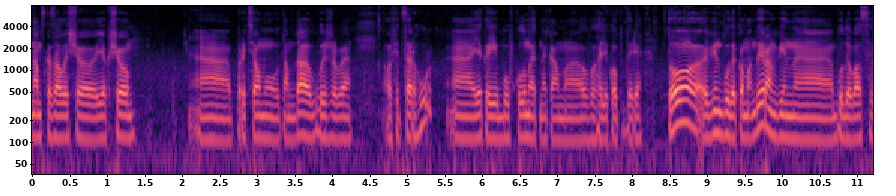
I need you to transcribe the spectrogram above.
нам сказали, що якщо при цьому там да, виживе офіцер ГУР, який був кулеметником в гелікоптері, то він буде командиром, він е, буде вас е,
